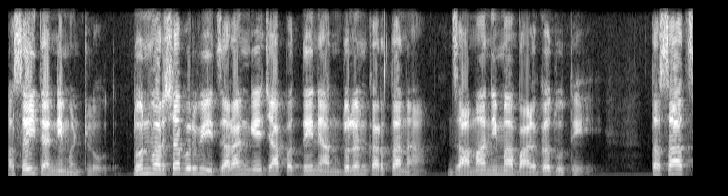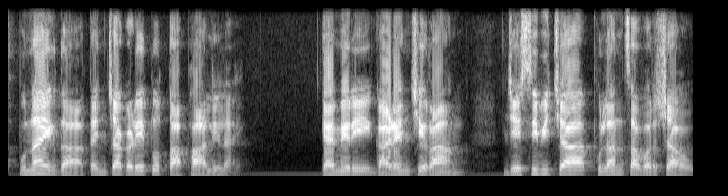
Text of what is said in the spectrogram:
असंही त्यांनी म्हटलं होतं. दोन वर्षापूर्वी जरांगे ज्या पद्धतीने आंदोलन करताना जामानिमा बाळगत होते. तसाच पुन्हा एकदा त्यांच्याकडे तो ताफा आलेला आहे. कॅमेरी गाड्यांची रांग जे सी बीच्या फुलांचा वर्षाव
